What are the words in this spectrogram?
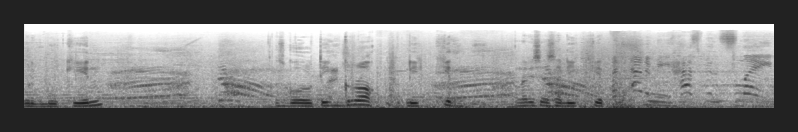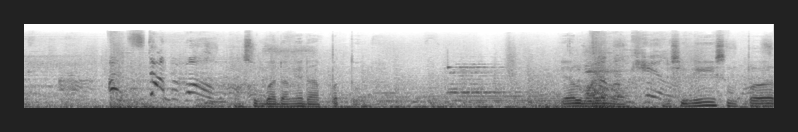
gue digebukin. Terus gue ulti grok dikit. Karena dia sisa dikit. An enemy langsung badangnya dapet tuh. Ya lumayan lah. Di sini sempet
